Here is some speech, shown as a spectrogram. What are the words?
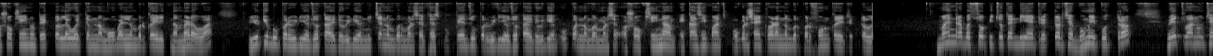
અશોકસિંહનું ટ્રેક્ટર લેવું હોય તેમના મોબાઈલ નંબર કઈ રીતના મેળવવા? યુટ્યુબ ઉપર વીડિયો જોતા હોય તો વીડિયો નીચે નંબર મળશે. ફેસબુક પેજ ઉપર વીડિયો જોતા હોય તો વીડિયો ઉપર નંબર મળશે. અશોકસિંહ નામ એકાસી પાંચ ઓગણસાઠ વાળા નંબર પર ફોન કરી ટ્રેક્ટર મહેન્દ્ર બસો પિચોતેર ડીઆઈ ટ્રેક્ટર છે. ભૂમિપુત્ર વેચવાનું છે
